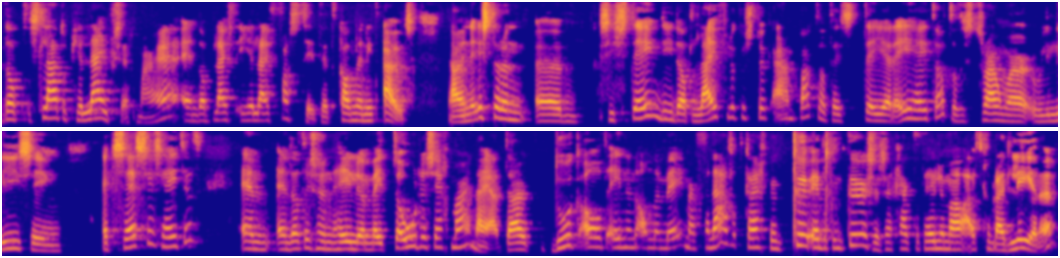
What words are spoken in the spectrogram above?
dat slaat op je lijf, zeg maar. Hè? En dat blijft in je lijf vastzitten. Het kan er niet uit. Nou, en is er een uh, systeem die dat lijfelijke stuk aanpakt. Dat is TRE heet dat. Dat is Trauma Releasing Accesses heet het. En, en dat is een hele methode, zeg maar. Nou ja, daar doe ik al het een en ander mee. Maar vanavond krijg ik een heb ik een cursus en ga ik dat helemaal uitgebreid leren.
